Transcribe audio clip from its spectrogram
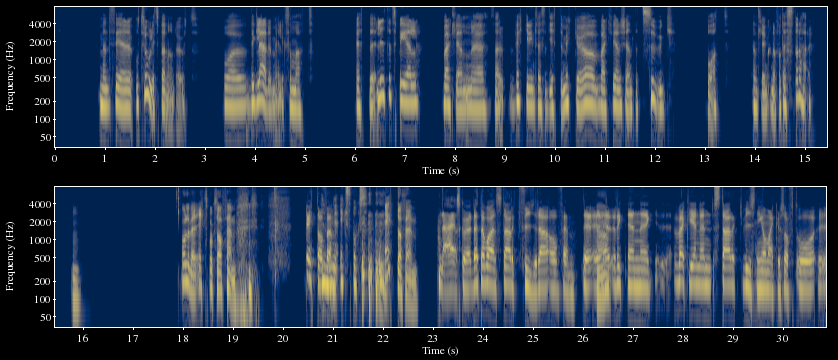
Men det ser otroligt spännande ut. Och det gläder mig liksom att ett eh, litet spel verkligen eh, så här, väcker intresset jättemycket och jag har verkligen känt ett sug på att äntligen kunna få testa det här. Oliver, Xbox A5. Ett av Hur fem. många Xbox? 1 av 5. Nej, jag skojar. Detta var en stark fyra av fem. Eh, Ja. en, en, eh, verkligen en stark visning av Microsoft och eh,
